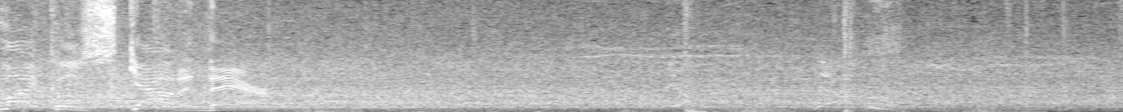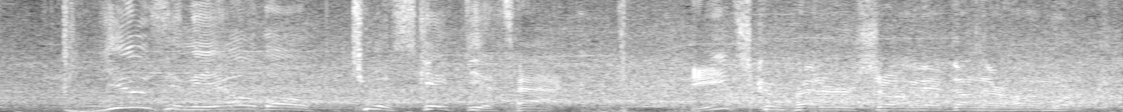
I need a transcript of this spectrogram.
Michaels scouted there. Using the elbow to escape the attack. Each competitor showing they've done their homework.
